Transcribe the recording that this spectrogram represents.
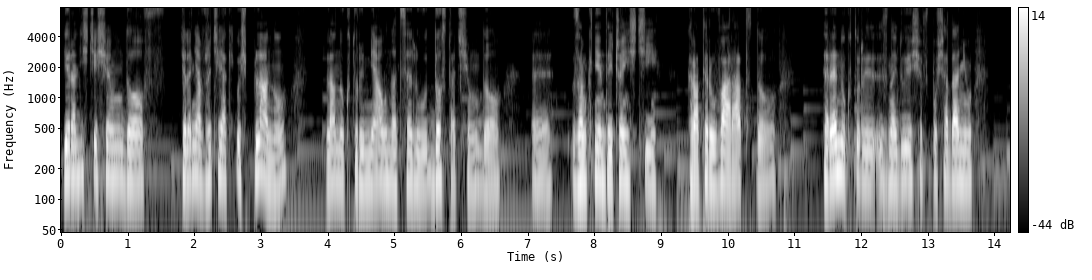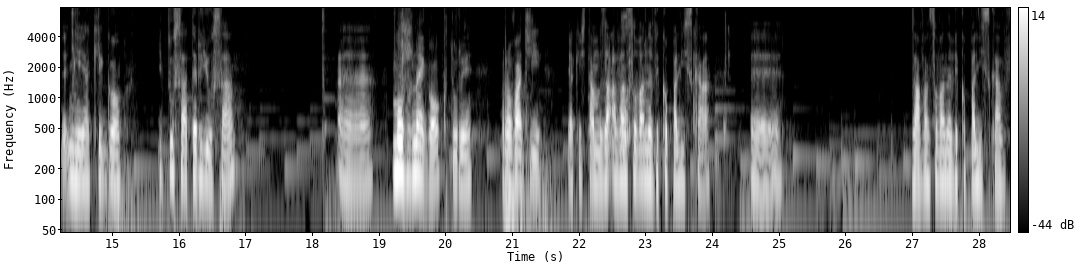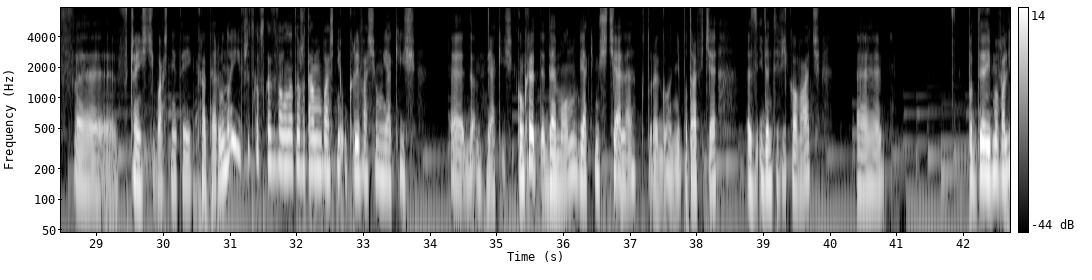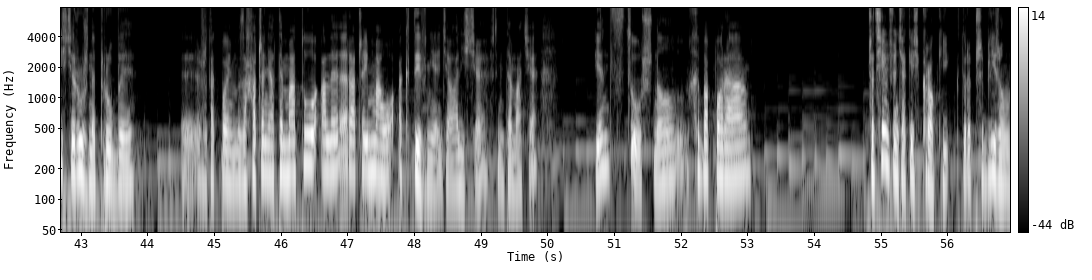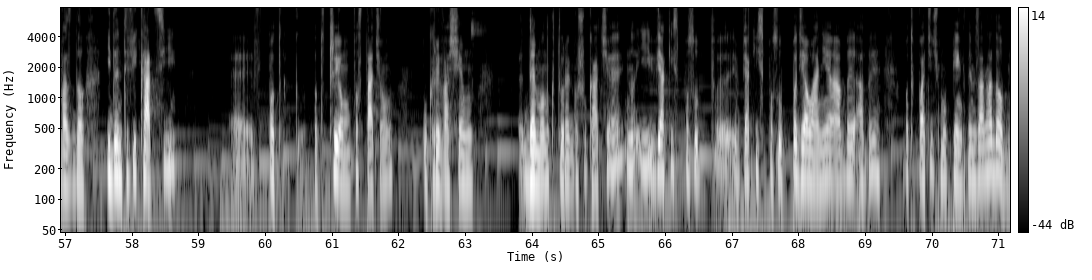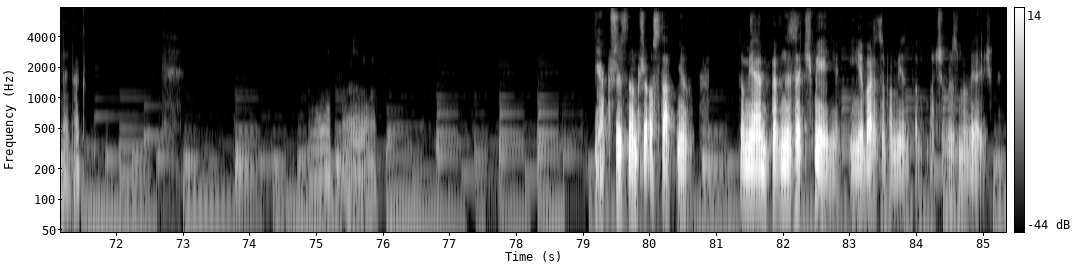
zbieraliście się do wcielenia w życie jakiegoś planu, planu, który miał na celu dostać się do e, zamkniętej części krateru Warat, do terenu, który znajduje się w posiadaniu niejakiego Itusa Teriusa, e, możnego, który prowadzi jakieś tam zaawansowane wykopaliska. E, zaawansowane wykopaliska w, w części właśnie tej krateru. No i wszystko wskazywało na to, że tam właśnie ukrywa się jakiś, e, jakiś konkretny demon w jakimś ciele, którego nie potraficie zidentyfikować. E, podejmowaliście różne próby, e, że tak powiem, zahaczenia tematu, ale raczej mało aktywnie działaliście w tym temacie. Więc cóż, no chyba pora przedsięwziąć jakieś kroki, które przybliżą was do identyfikacji, e, pod, pod czyją postacią ukrywa się demon, którego szukacie, no i w jaki sposób, w jaki sposób podziałanie, aby, aby odpłacić mu pięknym za nadobne, tak? Ja przyznam, że ostatnio to miałem pewne zaćmienie i nie bardzo pamiętam, o czym rozmawialiśmy.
